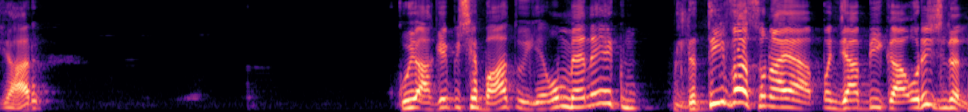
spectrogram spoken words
یار کوئی آگے پیچھے بات ہوئی ہے۔ وہ میں نے ایک لطیفہ سنایا پنجابی کا اوریجنل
